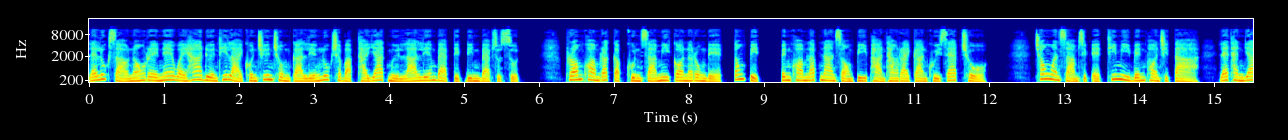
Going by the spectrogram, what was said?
และลูกสาวน้องเรเน่วัยห้าเดือนที่หลายคนชื่นชมการเลี้ยงลูกฉบับทายาทหมื่นล้านเลี้ยงแบบติดดินแบบสุดๆ พร้อมความรักกับคุณสามีกรณรงเดชต้องปิด เป็นความลับนานสองปีผ่านทางรายการคุยแซบโชว์ช่องวัน 31 ที่มีเบนซ์พรชิตา และธัญญา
